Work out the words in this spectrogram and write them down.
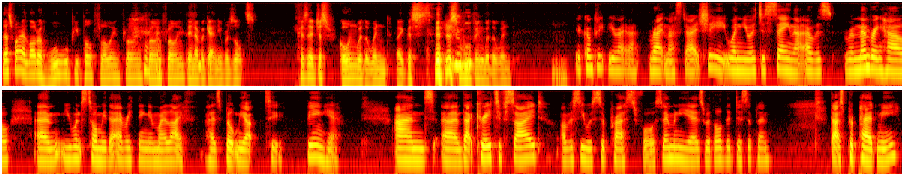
that's why a lot of woo woo people flowing, flowing, flowing, flowing. They never get any results because they're just going with the wind, like this, just moving with the wind. You're completely right, right, Master. Actually, when you were just saying that, I was remembering how um, you once told me that everything in my life has built me up to being here, and uh, that creative side obviously was suppressed for so many years with all the discipline. That's prepared me.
